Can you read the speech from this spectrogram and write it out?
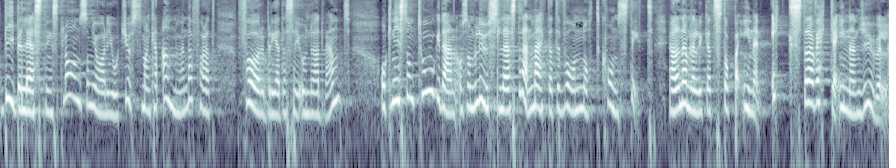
bibelläsningsplan som jag hade gjort just som man kan använda för att förbereda sig under advent. Och ni som tog den och som lusläste den märkte att det var något konstigt. Jag hade nämligen lyckats stoppa in en extra vecka innan jul.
